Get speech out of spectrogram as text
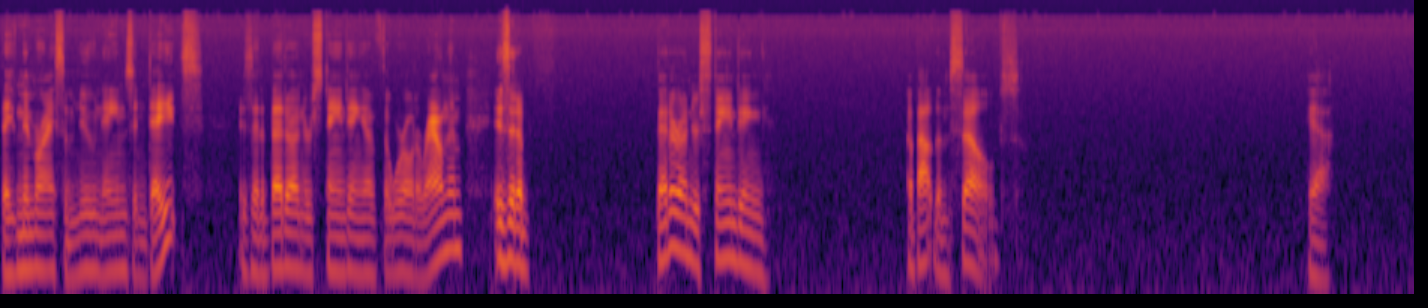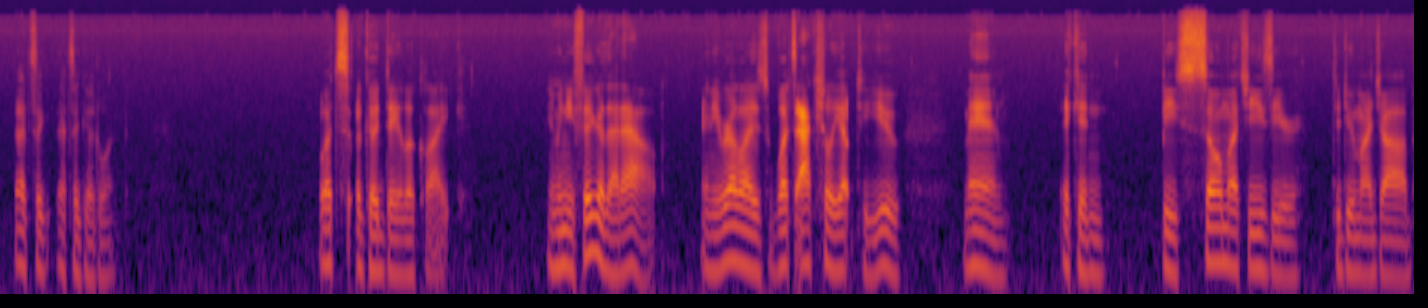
they've memorized some new names and dates? Is it a better understanding of the world around them? Is it a better understanding about themselves? Yeah. That's a that's a good one. What's a good day look like? And when you figure that out and you realize what's actually up to you, man, it can be so much easier to do my job.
